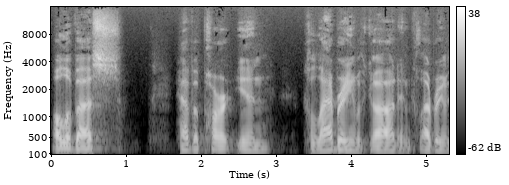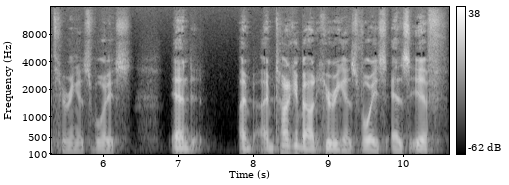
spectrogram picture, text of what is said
All of us have a part in collaborating with God and collaborating with hearing His voice. And I'm, I'm talking about hearing His voice as if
